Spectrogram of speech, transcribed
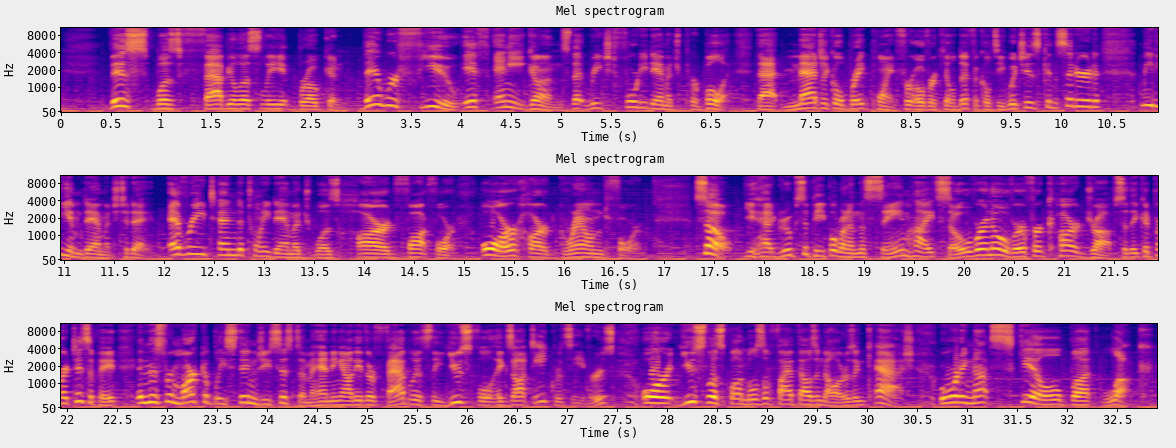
This was fabulously broken. There were few, if any, guns that reached 40 damage per bullet, that magical breakpoint for overkill difficulty, which is considered medium damage today. Every 10 to 20 damage was hard fought for, or hard ground for. So, you had groups of people running the same heists over and over for card drops so they could participate in this remarkably stingy system, handing out either fabulously useful exotique receivers or useless bundles of $5,000 in cash, rewarding not skill but luck.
